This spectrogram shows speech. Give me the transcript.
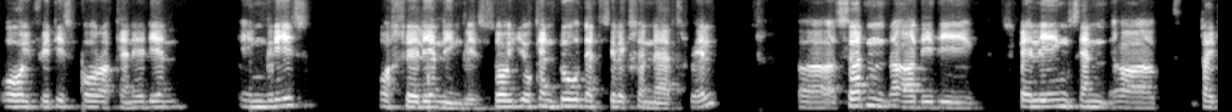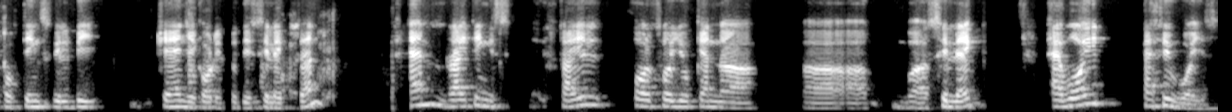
Or if it is for a Canadian English, Australian English. So you can do that selection as well. Uh, certain uh, the, the spellings and uh, type of things will be changed according to the selection. And writing style also you can uh, uh, select. Avoid passive voice.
